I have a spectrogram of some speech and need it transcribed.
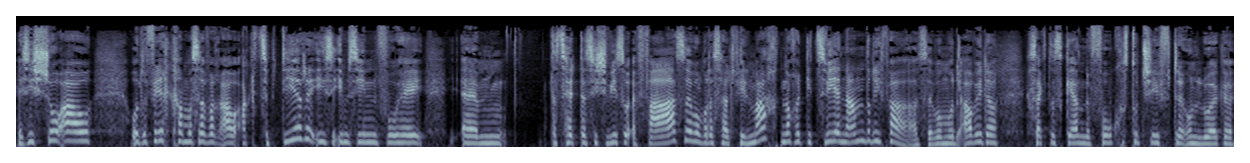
Es ist schon auch, oder vielleicht kann man es einfach auch akzeptieren im Sinn von, hey, ähm, das, hat, das ist wie so eine Phase, wo man das halt viel macht. Nachher gibt's wie eine andere Phase, wo man auch wieder, ich sage das gerne, den Fokus tut shiften und schauen,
